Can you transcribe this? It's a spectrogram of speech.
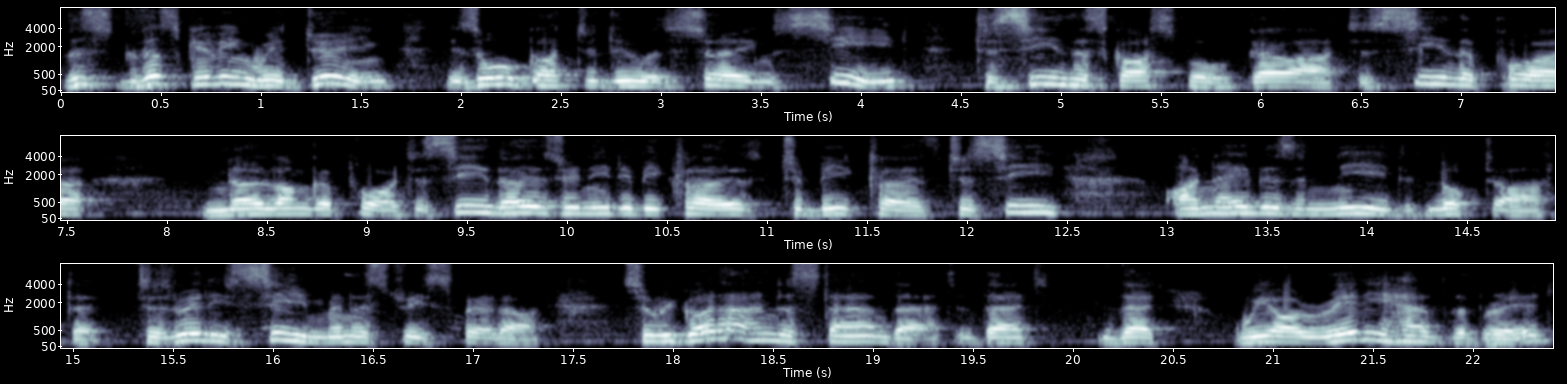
this, this giving we're doing is all got to do with sowing seed to see this gospel go out, to see the poor no longer poor, to see those who need to be clothed to be clothed, to see our neighbors in need looked after, to really see ministry spread out. So we've got to understand that, that, that we already have the bread,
